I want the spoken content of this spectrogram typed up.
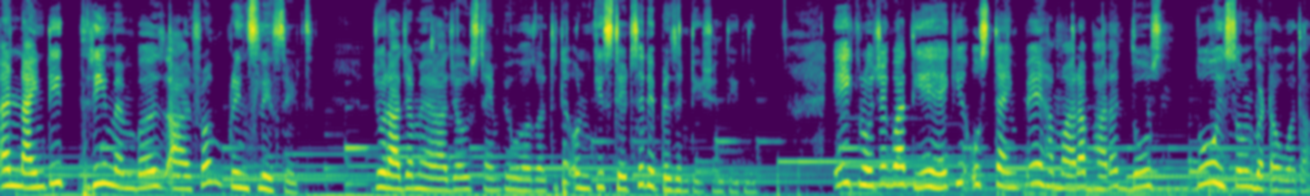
And 93 members are from princely states जो राजा महाराजा उस टाइम पे हुआ करते थे, उनकी स्टेट से रिप्रेजेंटेशन थी इतनी। एक रोचक बात यह है कि उस टाइम पे हमारा भारत दो दो हिस्सों में बटा हुआ था।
